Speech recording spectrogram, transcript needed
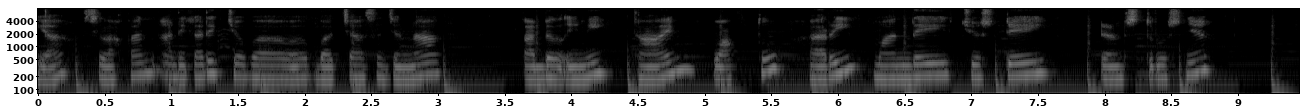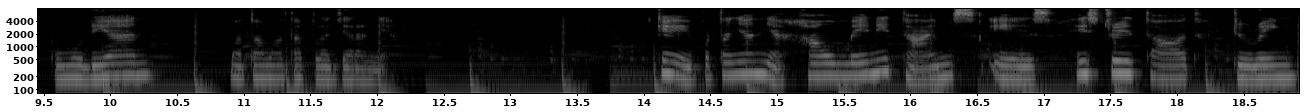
ya. Silahkan adik-adik coba baca sejenak tabel ini, time, waktu, hari, Monday, Tuesday, dan seterusnya. Kemudian mata-mata pelajarannya. Oke, okay, pertanyaannya, how many times is history taught during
